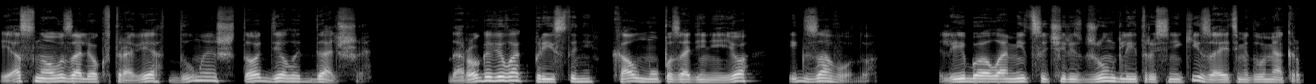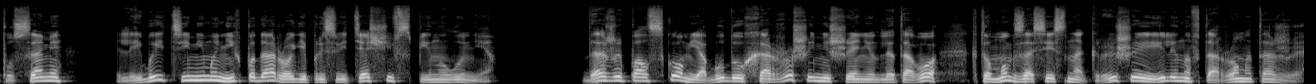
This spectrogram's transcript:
Я снова залег в траве, думая, что делать дальше. Дорога вела к пристани, к холму позади нее и к заводу. Либо ломиться через джунгли и тростники за этими двумя корпусами, либо идти мимо них по дороге, присветящей в спину луне. Даже ползком я буду хорошей мишенью для того, кто мог засесть на крыше или на втором этаже.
